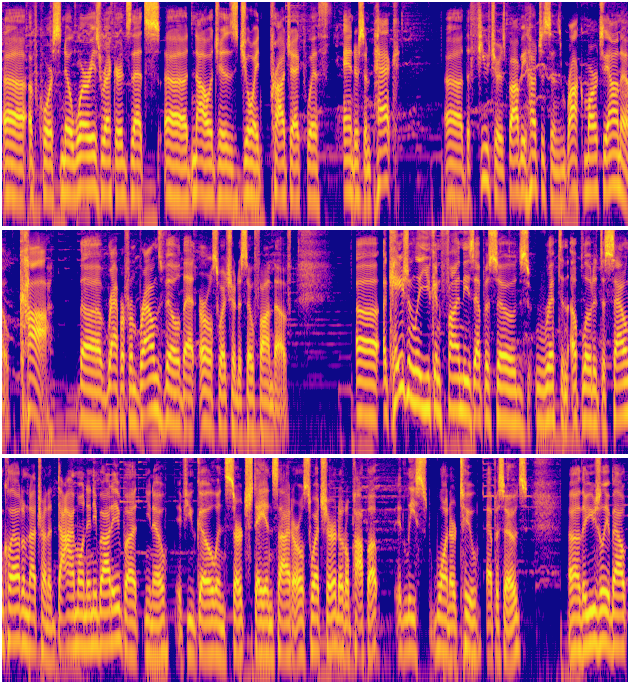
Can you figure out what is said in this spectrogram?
Uh, of course, No Worries Records, that's uh, Knowledge's joint project with Anderson Pack. Uh, the Futures, Bobby Hutchinson, Rock Marciano, Ka, the rapper from Brownsville that Earl Sweatshirt is so fond of. Uh, occasionally, you can find these episodes ripped and uploaded to SoundCloud. I'm not trying to dime on anybody, but you know, if you go and search "Stay Inside Earl Sweatshirt," it'll pop up at least one or two episodes. Uh, they're usually about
